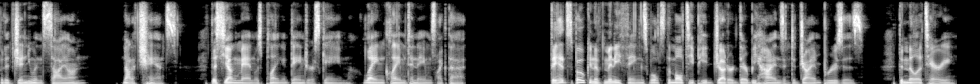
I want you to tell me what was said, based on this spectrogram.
But a genuine scion? Not a chance. This young man was playing a dangerous game, laying claim to names like that. They had spoken of many things whilst the multipede juddered their behinds into giant bruises the military,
